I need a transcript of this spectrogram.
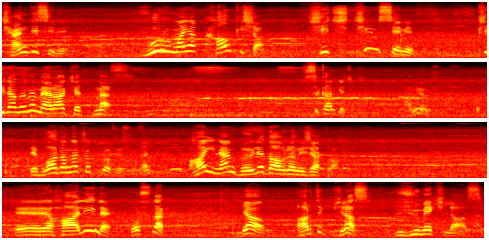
Kendisini vurmaya kalkışan hiç kimsenin planını merak etmez. Sıkar geçer. Anlıyor musunuz? Ve bu adamlar çok profesyonel. Aynen böyle davranacaklar. Ee, haliyle dostlar ya artık biraz büyümek lazım.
